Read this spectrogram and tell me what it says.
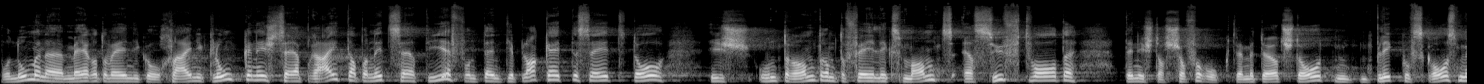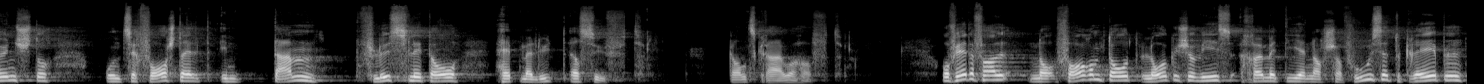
wo nur eine mehr oder weniger kleine Glunken ist, sehr breit, aber nicht sehr tief, und dann die Plakette sieht, da ist unter anderem der Felix Manz ersüfft worden, dann ist das schon verrückt. Wenn man dort steht, mit einem Blick aufs Großmünster und sich vorstellt, in dem Flüssli da hat man Leute ersüfft. Ganz grauenhaft. Auf jeden Fall, noch vor dem Tod, logischerweise, kommen die nach Schaffhausen, der Grebel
